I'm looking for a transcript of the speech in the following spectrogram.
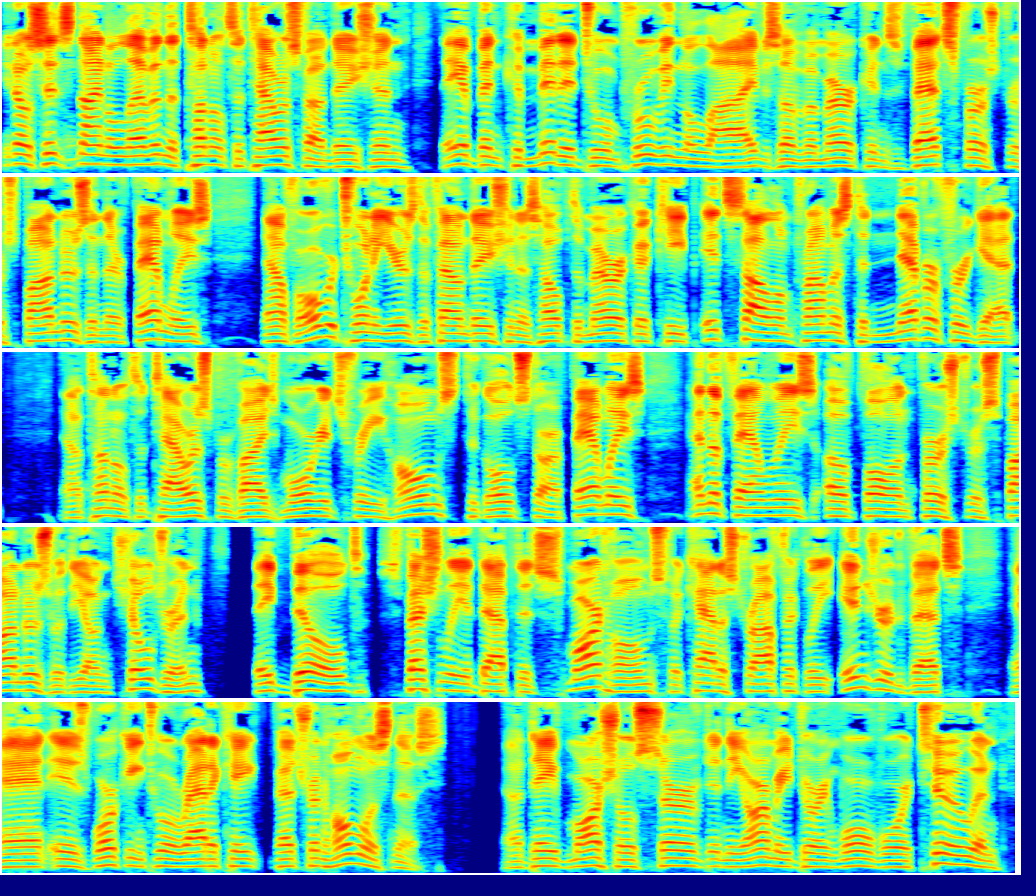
You know, since 9 11, the Tunnel to Towers Foundation, they have been committed to improving the lives of Americans' vets, first responders, and their families. Now, for over 20 years, the foundation has helped America keep its solemn promise to never forget. Now, Tunnel to Towers provides mortgage free homes to Gold Star families and the families of fallen first responders with young children. They build specially adapted smart homes for catastrophically injured vets and is working to eradicate veteran homelessness. Now, Dave Marshall served in the Army during World War II and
